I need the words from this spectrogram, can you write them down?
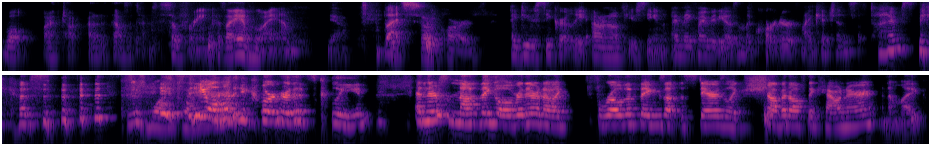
well, I've talked about it a thousand times. It's so freeing because I am who I am. Yeah. But It's so hard. I do secretly, I don't know if you've seen, I make my videos in the corner of my kitchen sometimes because there's one it's the only corner that's clean and there's nothing over there. And I like throw the things up the stairs and like shove it off the counter. And I'm like,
